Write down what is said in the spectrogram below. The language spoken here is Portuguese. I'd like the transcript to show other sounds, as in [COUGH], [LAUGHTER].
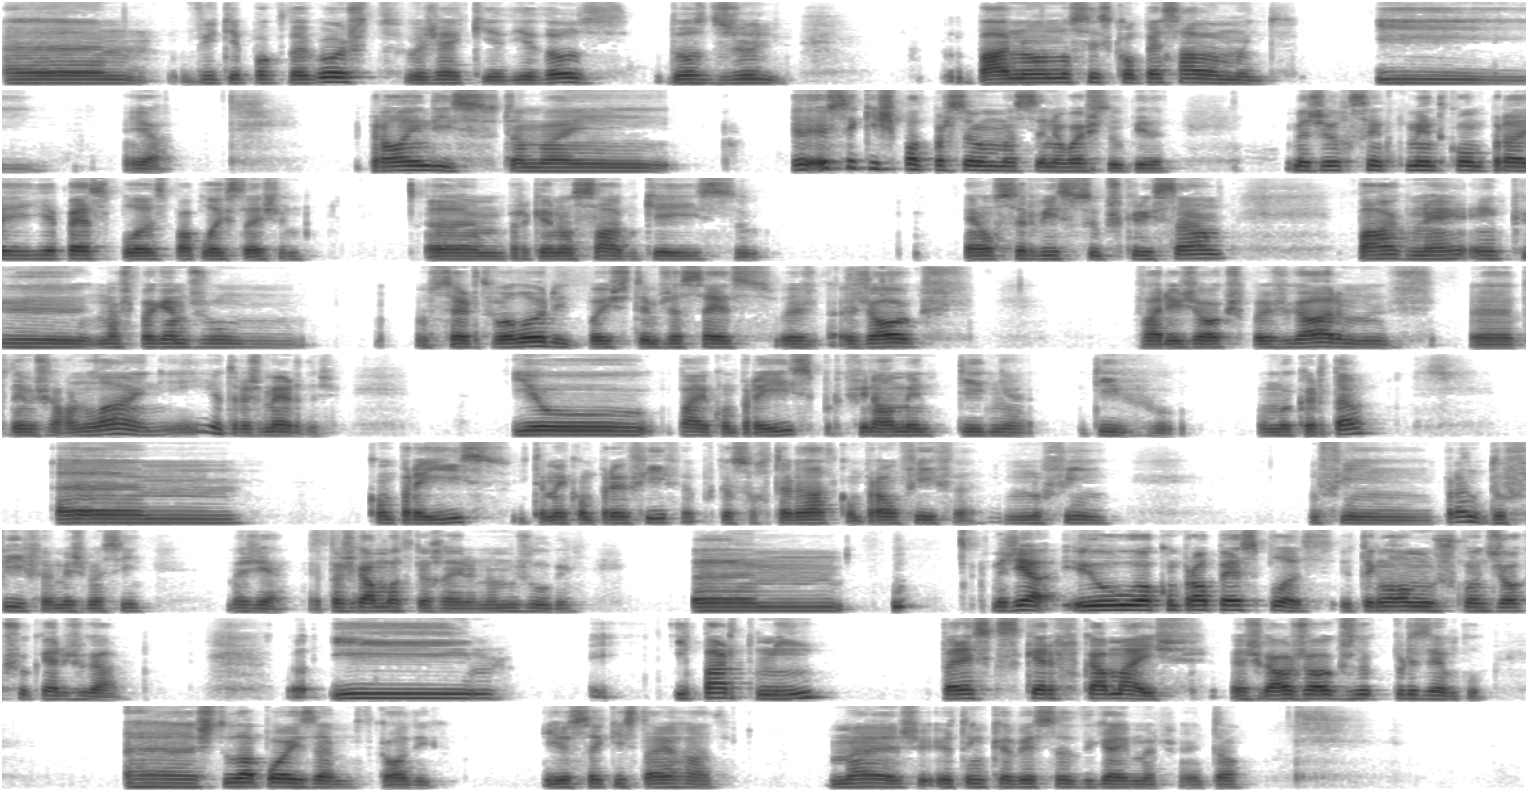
ahm, 20 e pouco de agosto, hoje é aqui, é dia 12, 12 de julho. Pá, não, não sei se compensava muito. E. Yeah. Para além disso, também. Eu, eu sei que isto pode parecer uma cena bem estúpida, mas eu recentemente comprei a PS Plus para a PlayStation. Ahm, para quem não sabe o que é isso, é um serviço de subscrição pago, né? Em que nós pagamos um, um certo valor e depois temos acesso a, a jogos, vários jogos para jogarmos, ah, podemos jogar online e outras merdas. E eu, pá, eu comprei isso porque finalmente tinha, tive o meu cartão. Ahm, comprei isso e também comprei o FIFA porque eu sou retardado de comprar um FIFA no fim, no fim, pronto, do FIFA mesmo assim. Mas já, é para jogar modo carreira, não me julguem. Ahm, mas já, eu ao comprar o PS Plus, eu tenho lá uns quantos jogos que eu quero jogar. E, e parte de mim parece que se quer focar mais a jogar os jogos do que, por exemplo, a estudar para o exame de código. E eu sei que isso está errado. Mas eu tenho cabeça de gamer, então.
